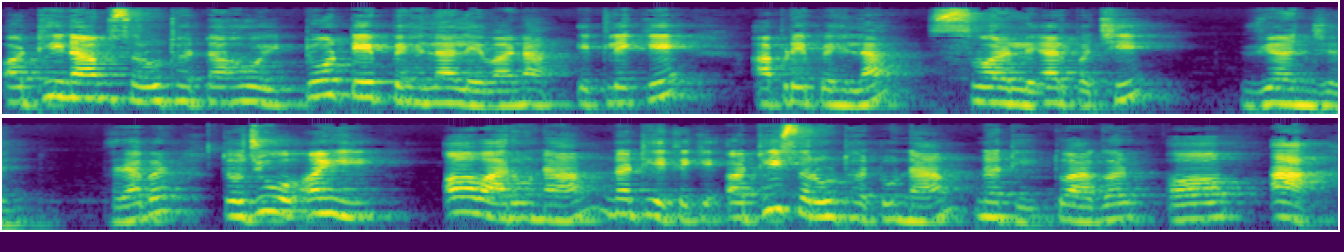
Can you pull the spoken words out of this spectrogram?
અઠી નામ શરૂ થતા હોય તો તે પહેલાં લેવાના, એટલે કે આપણે પહેલાં સ્વર લે, ત્યાર પછી વ્યંજન. બરાબર? તો જુઓ, અહીં અવાળું નામ નથી, એટલે કે અઠી શરૂ થતું નામ નથી. તો આગળ અ, આ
